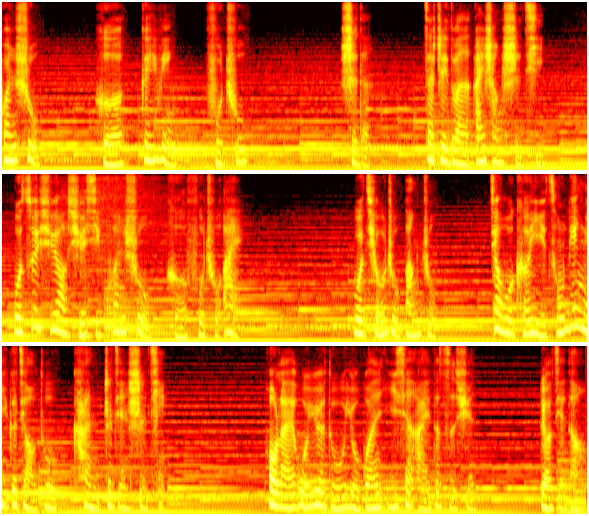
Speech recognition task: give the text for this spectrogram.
宽恕，和 giving，付出。”是的，在这段哀伤时期，我最需要学习宽恕和付出爱。我求主帮助。叫我可以从另一个角度看这件事情。后来我阅读有关胰腺癌的资讯，了解到，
